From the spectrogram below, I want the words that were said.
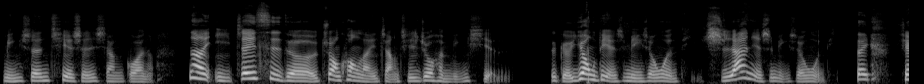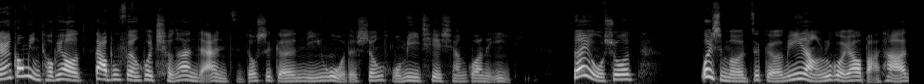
民生切身相关哦。那以这一次的状况来讲，其实就很明显，这个用电也是民生问题，食安也是民生问题。所以显然，公民投票大部分会成案的案子，都是跟你我的生活密切相关的议题。所以我说，为什么这个民进党如果要把它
